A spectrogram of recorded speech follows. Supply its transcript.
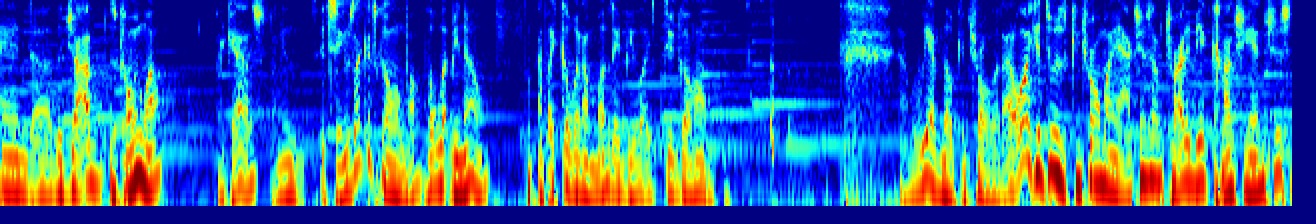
and uh, the job is going well. I guess. I mean, it seems like it's going well. They'll let me know. I might go in on Monday be like, dude, go home. We have no control of that. All I can do is control my actions and try to be a conscientious,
